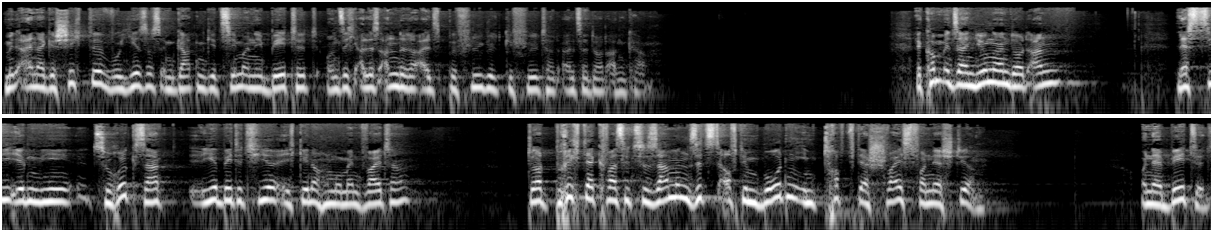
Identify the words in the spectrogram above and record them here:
mit einer Geschichte, wo Jesus im Garten Gethsemane betet und sich alles andere als beflügelt gefühlt hat, als er dort ankam. Er kommt mit seinen Jüngern dort an, lässt sie irgendwie zurück, sagt, ihr betet hier, ich gehe noch einen Moment weiter. Dort bricht er quasi zusammen, sitzt auf dem Boden, ihm tropft der Schweiß von der Stirn. Und er betet,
